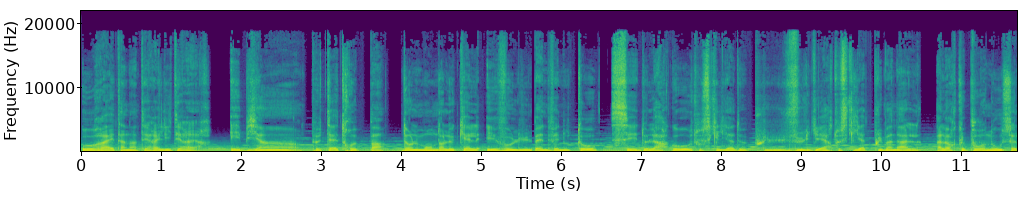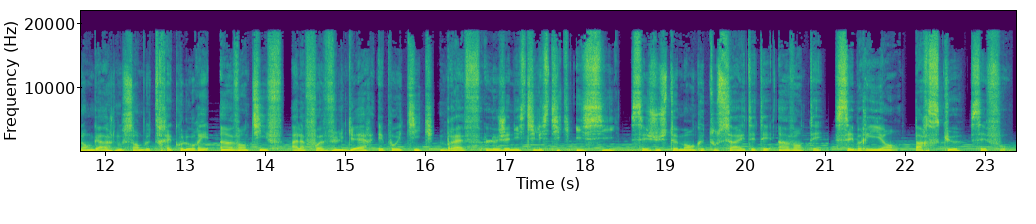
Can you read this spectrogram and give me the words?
aurait un intérêt littéraire? Eh bien, peut-être pas. Dans le monde dans lequel évolue Benvenuto, c'est de l'argot, tout ce qu'il y a de plus vulgaire, tout ce qu'il y a de plus banal. Alors que pour nous, ce langage nous semble très coloré, inventif, à la fois vulgaire et poétique. Bref, le génie stylistique ici, c'est justement que tout ça ait été inventé. C'est brillant parce que c'est faux.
